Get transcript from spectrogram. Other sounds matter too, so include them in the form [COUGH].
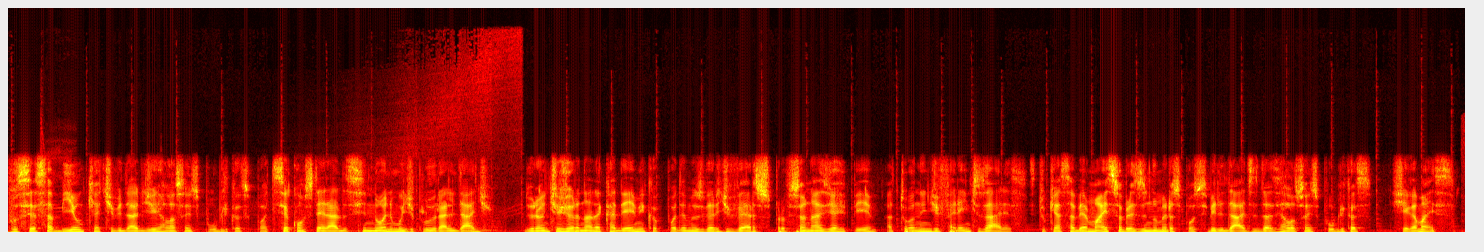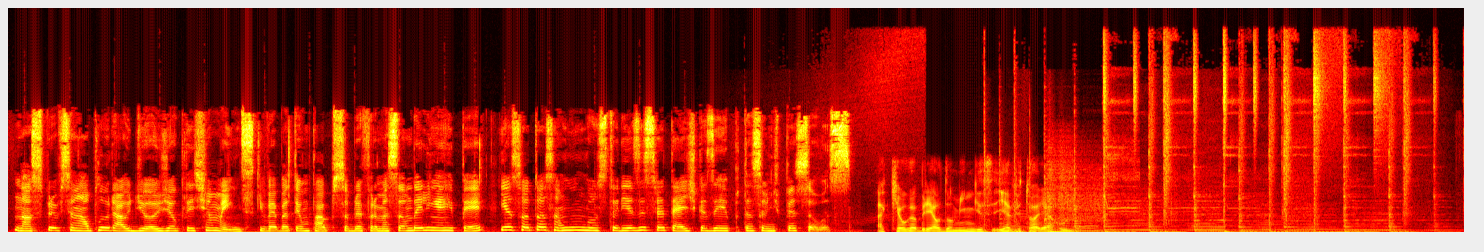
Vocês sabiam que a atividade de relações públicas pode ser considerada sinônimo de pluralidade? Durante a jornada acadêmica, podemos ver diversos profissionais de RP atuando em diferentes áreas. Se tu quer saber mais sobre as inúmeras possibilidades das relações públicas, chega mais. Nosso profissional plural de hoje é o Christian Mendes, que vai bater um papo sobre a formação dele em RP e a sua atuação com consultorias estratégicas e reputação de pessoas. Aqui é o Gabriel Domingues e a Vitória Arruda.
